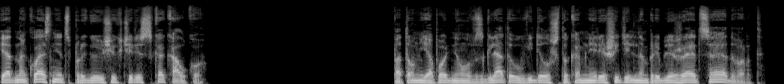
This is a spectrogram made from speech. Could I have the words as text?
и одноклассниц, прыгающих через скакалку. Потом я поднял взгляд и увидел, что ко мне решительно приближается Эдвард.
